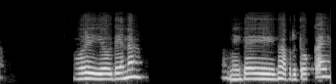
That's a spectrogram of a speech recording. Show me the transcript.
होय येऊ दे ना. आम्ही काय घाबरतो काय?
